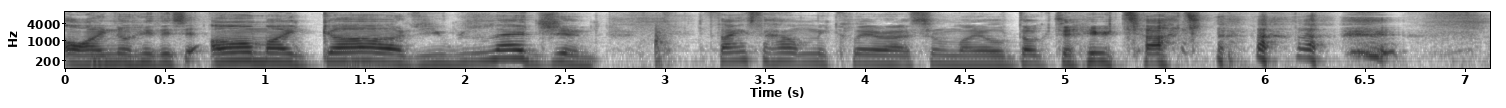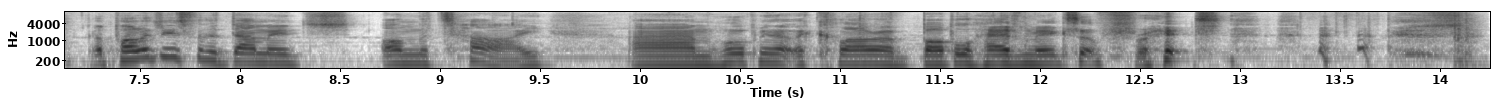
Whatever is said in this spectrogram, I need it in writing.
oh, I know who this is. Oh my god! You legend! Thanks for helping me clear out some of my old Doctor Who tat. Apologies for the damage on the tie. I'm hoping that the Clara bobblehead makes up for it.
